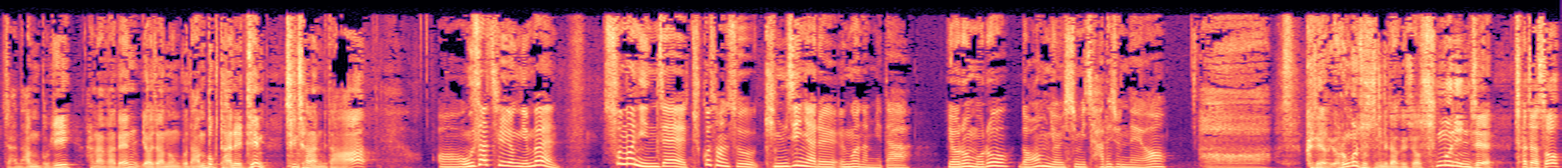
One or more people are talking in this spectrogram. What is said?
자, 남북이 하나가 된 여자농구 남북 단일팀 칭찬합니다. 어, 5476님은 숨은 인재 축구선수 김진야를 응원합니다. 여러모로 너무 열심히 잘해줬네요. 아, 그래요. 이런 거 좋습니다. 그죠? 숨은 인재 찾아서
